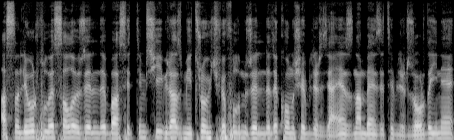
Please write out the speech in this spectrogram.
aslında Liverpool ve Salah özelinde bahsettiğimiz şeyi biraz Mitrovic ve Fulham üzerinde de konuşabiliriz. Yani en azından benzetebiliriz. Orada yine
